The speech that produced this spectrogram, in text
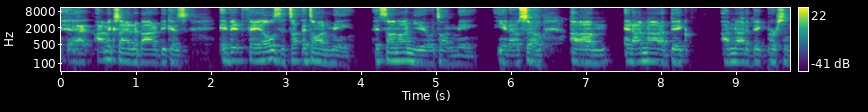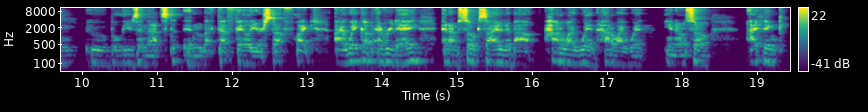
Yeah, I'm excited about it because if it fails, it's it's on me. It's not on you. It's on me. You know. So, um, and I'm not a big I'm not a big person who believes in that st- in like that failure stuff. Like I wake up every day and I'm so excited about how do I win? How do I win? You know, so I think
